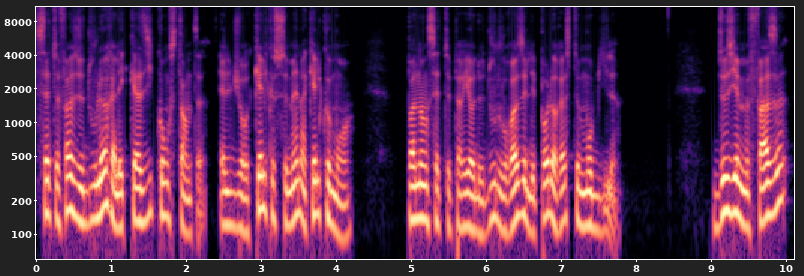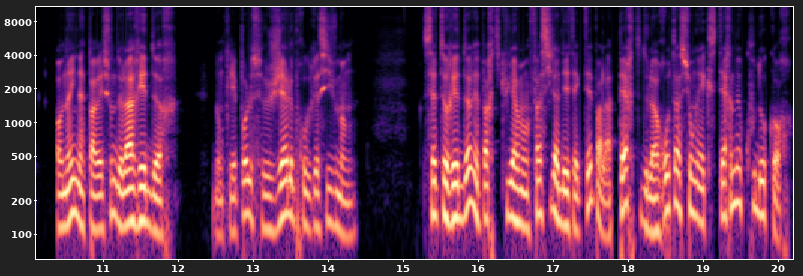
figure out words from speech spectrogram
Cette phase de douleur, est quasi constante. Elle dure quelques semaines à quelques mois. Pendant cette période douloureuse, l'épaule reste mobile. Deuxième phase, on a une apparition de la raideur. Donc l'épaule se gèle progressivement. Cette raideur est particulièrement facile à détecter par la perte de la rotation externe coude-corps.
